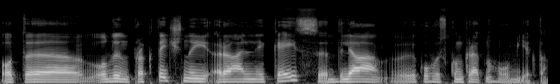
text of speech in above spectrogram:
от один практичний реальний кейс для якогось конкретного об'єкта?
